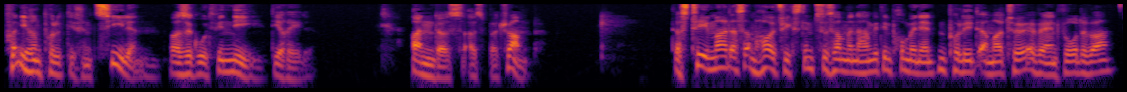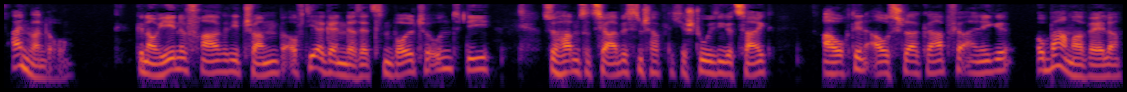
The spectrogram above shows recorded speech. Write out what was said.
Von ihren politischen Zielen war so gut wie nie die Rede. Anders als bei Trump. Das Thema, das am häufigsten im Zusammenhang mit dem prominenten Politamateur erwähnt wurde, war Einwanderung. Genau jene Frage, die Trump auf die Agenda setzen wollte und die, so haben sozialwissenschaftliche Studien gezeigt, auch den Ausschlag gab für einige Obama-Wähler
